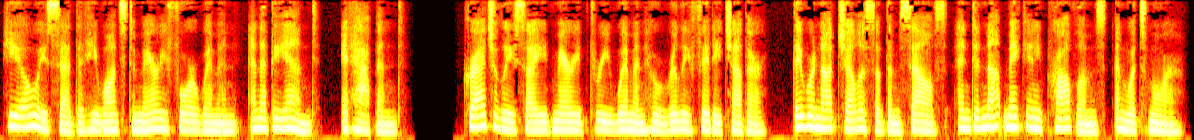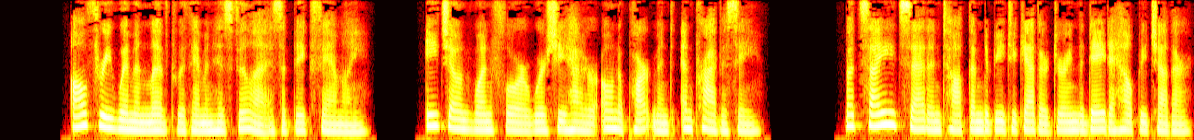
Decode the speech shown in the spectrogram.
he always said that he wants to marry four women, and at the end, it happened. Gradually, Saeed married three women who really fit each other, they were not jealous of themselves and did not make any problems, and what's more, all three women lived with him in his villa as a big family. Each owned one floor where she had her own apartment and privacy. But Saeed said and taught them to be together during the day to help each other,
